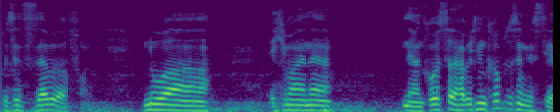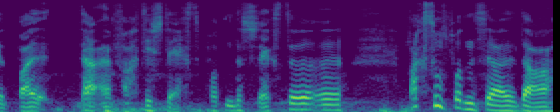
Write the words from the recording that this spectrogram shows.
besitze selber davon. Nur, ich meine, ja, ein größer habe ich in Kryptos investiert, weil da einfach die stärkste, das stärkste äh, Wachstumspotenzial da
